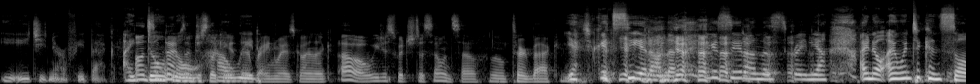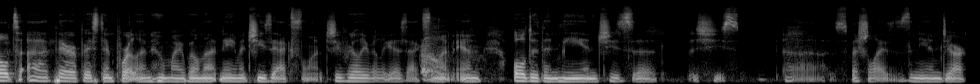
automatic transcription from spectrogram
EEG neurofeedback. I Oh, don't sometimes know I'm just looking at their brain waves going like, oh, we just switched to so and so. And I'll turn back. Yeah, you can see it on the you can see it on the screen. Yeah, I know. I went to consult a therapist in Portland, whom I will not name, and she's excellent. She really, really is excellent, and older than me, and she's uh, she's uh, specializes in EMDR.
